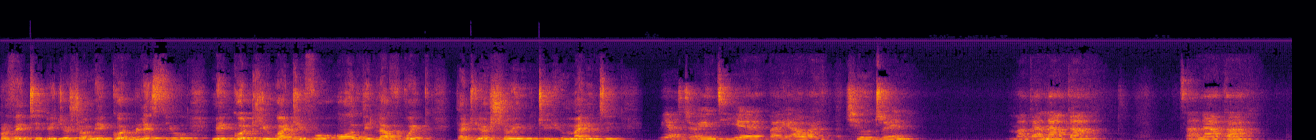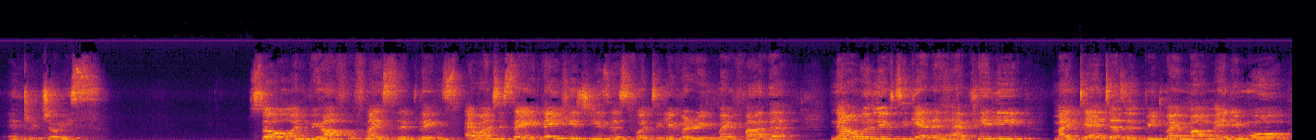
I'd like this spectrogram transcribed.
Prophet TB Joshua. May God bless you. May God reward you for all the love work that you are showing to humanity. We are joined here by our children, Maganaka, Tanaka, and Rejoice. So, on behalf of my siblings, I want to say thank you, Jesus, for delivering my father. Now we live together happily. My dad doesn't beat my mom anymore.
